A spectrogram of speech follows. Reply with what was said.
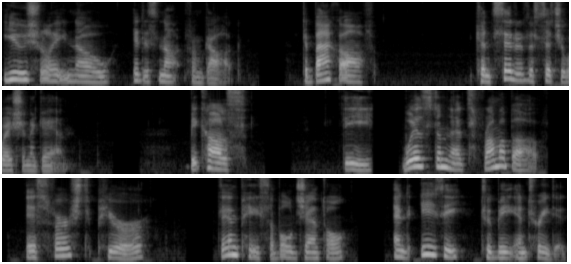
usually know it is not from God. To back off, consider the situation again because the wisdom that's from above is first pure, then peaceable, gentle, and easy to be entreated.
